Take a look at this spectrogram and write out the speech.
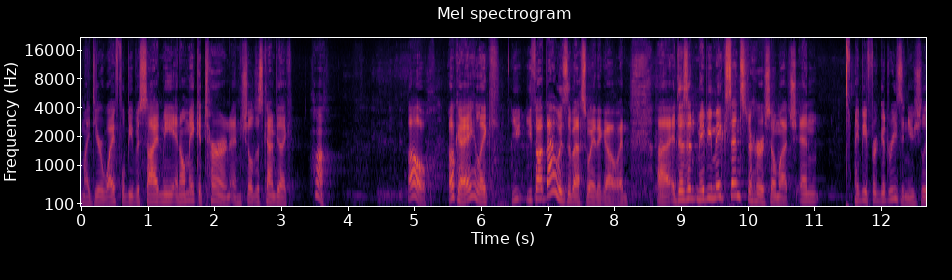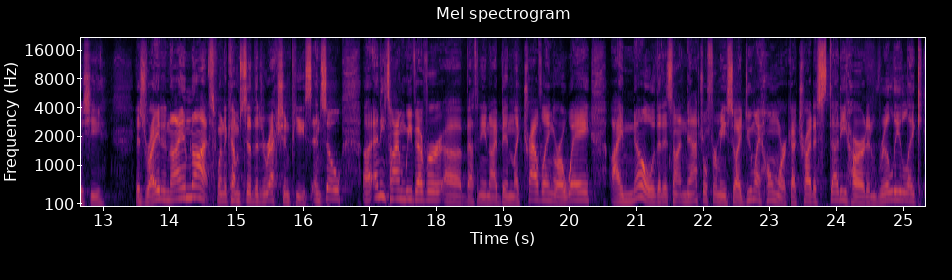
my dear wife will be beside me and I'll make a turn and she'll just kind of be like, huh, oh, okay, like you, you thought that was the best way to go. And uh, it doesn't maybe make sense to her so much. And maybe for good reason. Usually she is right and I am not when it comes to the direction piece. And so, uh, anytime we've ever, uh, Bethany and I, been like traveling or away, I know that it's not natural for me. So I do my homework. I try to study hard and really like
